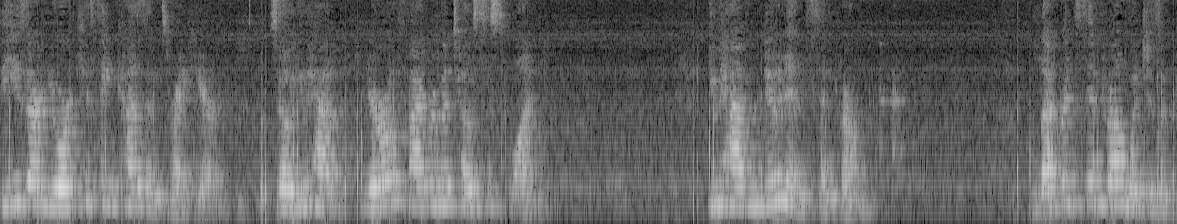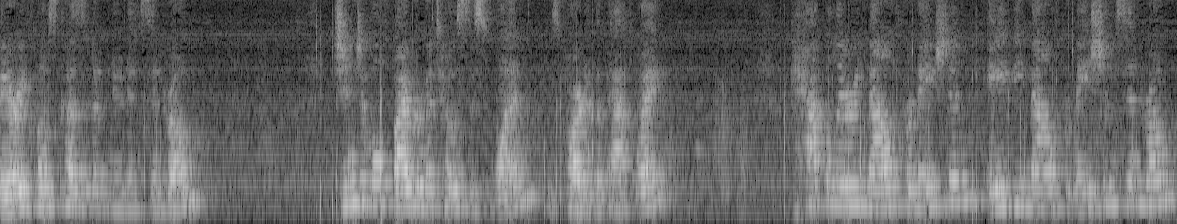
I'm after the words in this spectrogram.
these are your kissing cousins right here. So you have neurofibromatosis 1. You have Noonan syndrome. Leopard syndrome, which is a very close cousin of Noonan syndrome. Gingival fibromatosis 1 is part of the pathway. Capillary malformation, AV malformation syndrome.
